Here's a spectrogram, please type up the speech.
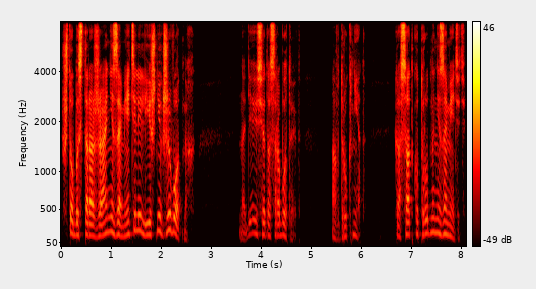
чтобы сторожа не заметили лишних животных». Надеюсь, это сработает. А вдруг нет? Касатку трудно не заметить,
